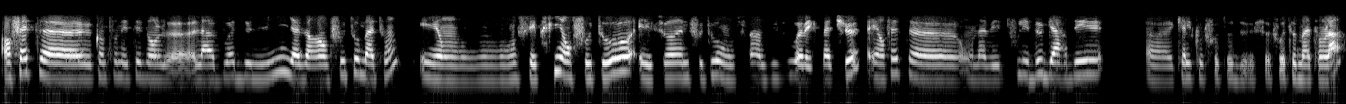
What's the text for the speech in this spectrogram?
En fait, euh, quand on était dans la boîte de nuit, il y avait un photomaton et on, s'est pris en photo et sur une photo, on se fait un bisou avec Mathieu. Et en fait, euh, on avait tous les deux gardé euh, quelques photos de ce photomaton-là.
